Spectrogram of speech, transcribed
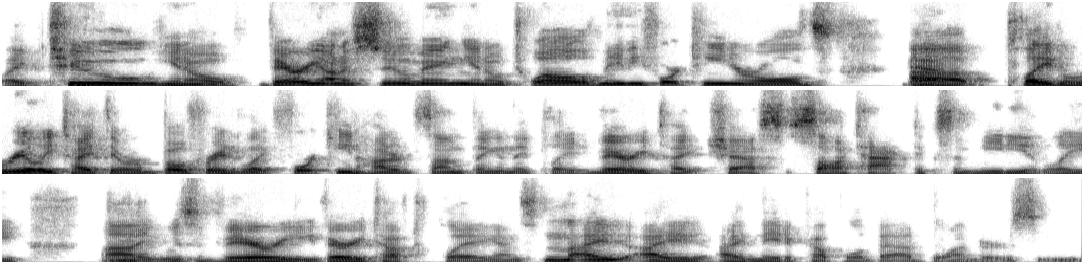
like two, you know, very unassuming, you know, 12, maybe 14 year olds. Yeah. Uh, played really tight. They were both rated like 1400 something, and they played very tight chess, saw tactics immediately. Uh, it was very, very tough to play against. And I, I, I made a couple of bad blunders. And,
